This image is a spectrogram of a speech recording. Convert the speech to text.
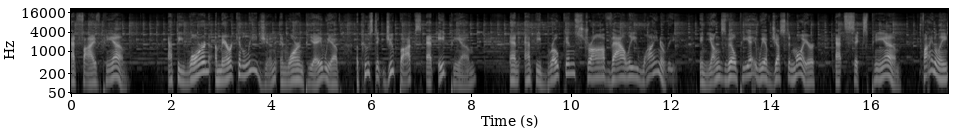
at 5 p.m. At the Warren American Legion in Warren, PA, we have Acoustic Jukebox at 8 p.m. And at the Broken Straw Valley Winery in Youngsville, PA, we have Justin Moyer at 6 p.m. Finally,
